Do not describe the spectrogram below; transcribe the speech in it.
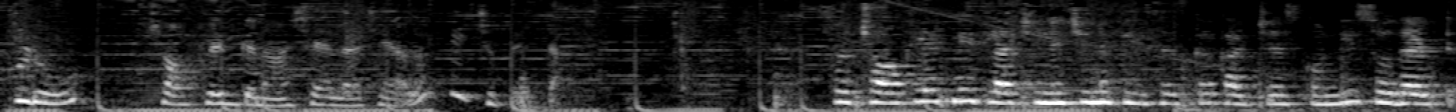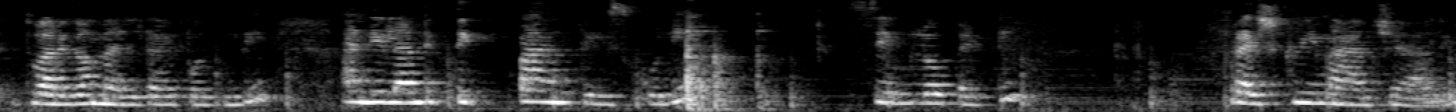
ఇప్పుడు చాక్లెట్ గనాష ఎలా చేయాలో మీకు చూపిస్తా సో చాక్లెట్ని ఇట్లా చిన్న చిన్న పీసెస్గా కట్ చేసుకోండి సో దట్ త్వరగా మెల్ట్ అయిపోతుంది. అండ్ ఇలాంటి థిక్ ప్యాన్ తీసుకుని సిమ్లో పెట్టి ఫ్రెష్ క్రీమ్ యాడ్ చేయాలి.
